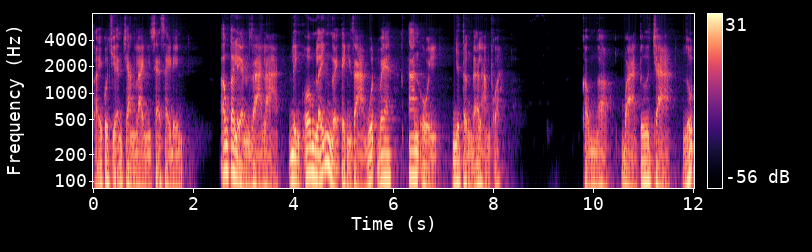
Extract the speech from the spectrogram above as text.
Thấy có chuyện chẳng lành sẽ xảy đến. Ông ta liền giả là Định ôm lấy người tình già vuốt ve, An ủi như từng đã làm qua. Không ngờ Bà tư trà rút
